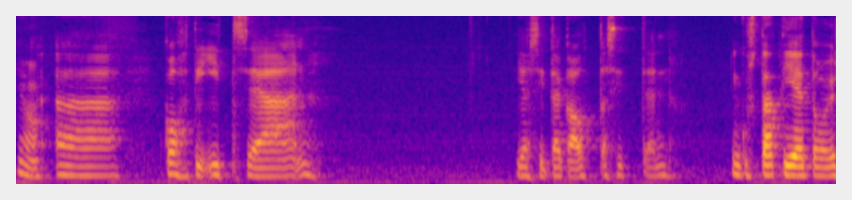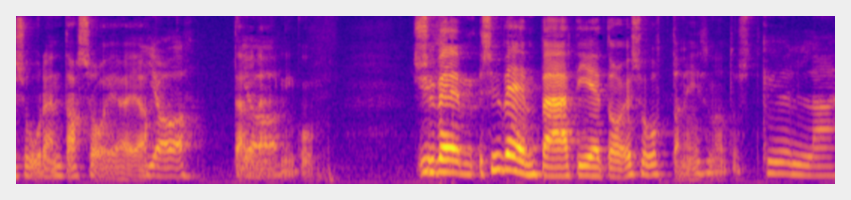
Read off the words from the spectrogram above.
Joo. Öö, kohti itseään ja sitä kautta sitten... Niinku sitä tietoisuuden tasoja ja Joo, tällä joo. niinku syve, syvempää tietoisuutta niin sanotusti. Kyllä.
